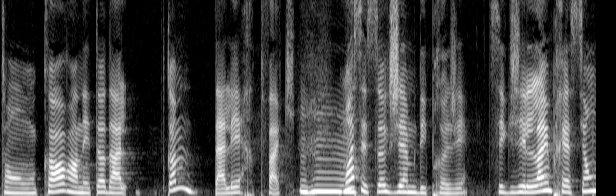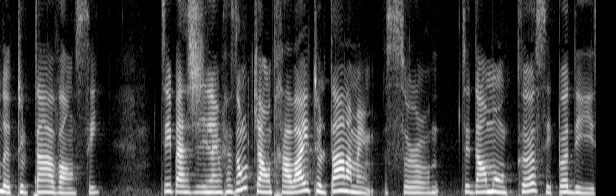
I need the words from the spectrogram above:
ton corps en état comme d'alerte. Fait mm-hmm. moi, c'est ça que j'aime des projets. C'est que j'ai l'impression de tout le temps avancer. Tu sais, parce que j'ai l'impression que quand on travaille tout le temps la même, sur dans mon cas, c'est pas des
